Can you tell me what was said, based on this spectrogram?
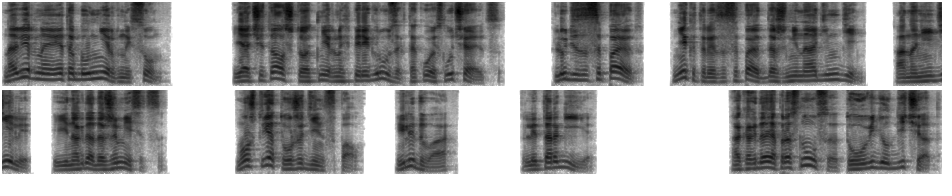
Наверное, это был нервный сон. Я читал, что от нервных перегрузок такое случается. Люди засыпают, некоторые засыпают даже не на один день, а на недели и иногда даже месяцы. Может, я тоже день спал. Или два. Летаргия. А когда я проснулся, то увидел дичат.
